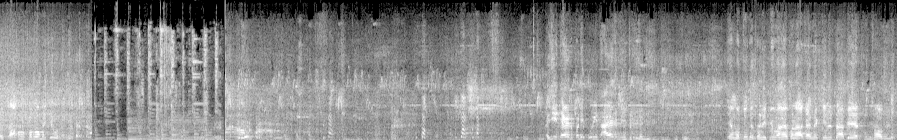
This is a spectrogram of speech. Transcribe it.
ઢાંકણું ખોલવામાં કેવું હજી ત્રણ પડી પૂરી થાય જ નહીં. એમ હતું કે ઘણી પીવાય પણ આ કઈ નક્કી નથી આ બે શું ખાવા મળ્યું?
